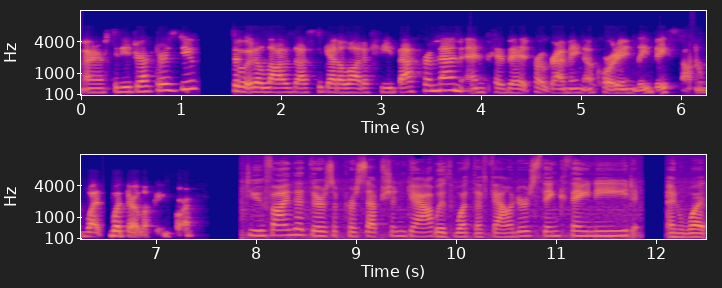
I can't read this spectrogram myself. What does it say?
and our city directors do. So it allows us to get a lot of feedback from them and pivot programming accordingly based on what, what they're looking for. Do you find that there's a perception gap with what the founders think they need and what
